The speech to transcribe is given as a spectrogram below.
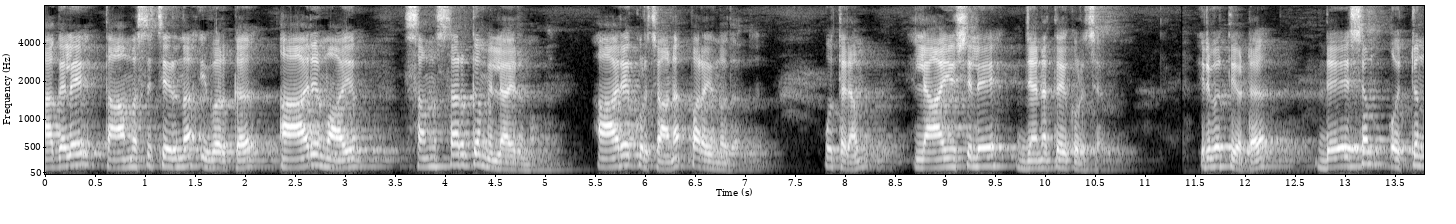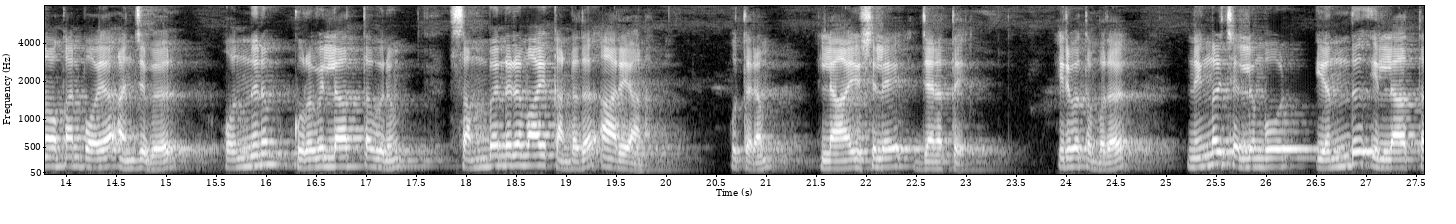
അകലെ താമസിച്ചിരുന്ന ഇവർക്ക് ആരുമായും സംസർഗമില്ലായിരുന്നു. ആരെക്കുറിച്ചാണ് പറയുന്നത്? ഉത്തരം ലായുഷിലെ ജനത്തെക്കുറിച്ച്. ഇരുപത്തിയെട്ട്. ദേശം ഒറ്റുനോക്കാൻ പോയ അഞ്ച് പേർ ഒന്നിനും കുറവില്ലാത്തവരും സമ്പന്നരുമായി കണ്ടത് ആരെയാണ്? ഉത്തരം ലായുഷിലെ ജനത്തെ. ഇരുപത്തൊമ്പത് നിങ്ങൾ ചെല്ലുമ്പോൾ എന്ത് ഇല്ലാത്ത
